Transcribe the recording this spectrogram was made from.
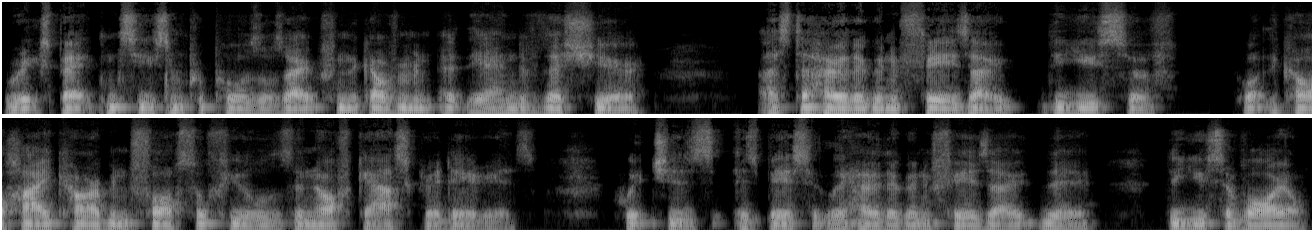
We're expecting to see some proposals out from the government at the end of this year as to how they're going to phase out the use of what they call high carbon fossil fuels in off gas grid areas, which is, is basically how they're going to phase out the, the use of oil.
